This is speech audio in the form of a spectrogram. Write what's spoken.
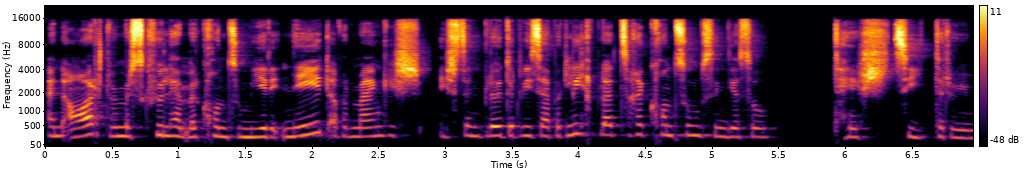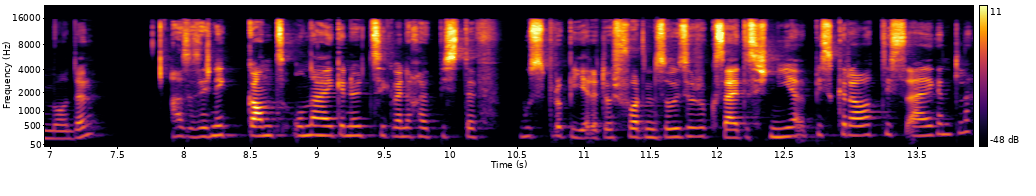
Eine Art, wenn man das Gefühl hat, man konsumiert nicht, aber manchmal ist es dann blöderweise aber gleich plötzlich ein Konsum, sind ja so Testzeiträume, oder? Also es ist nicht ganz uneigennützig, wenn ich etwas ausprobieren darf. Du hast vorhin sowieso schon gesagt, es ist nie etwas gratis eigentlich.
